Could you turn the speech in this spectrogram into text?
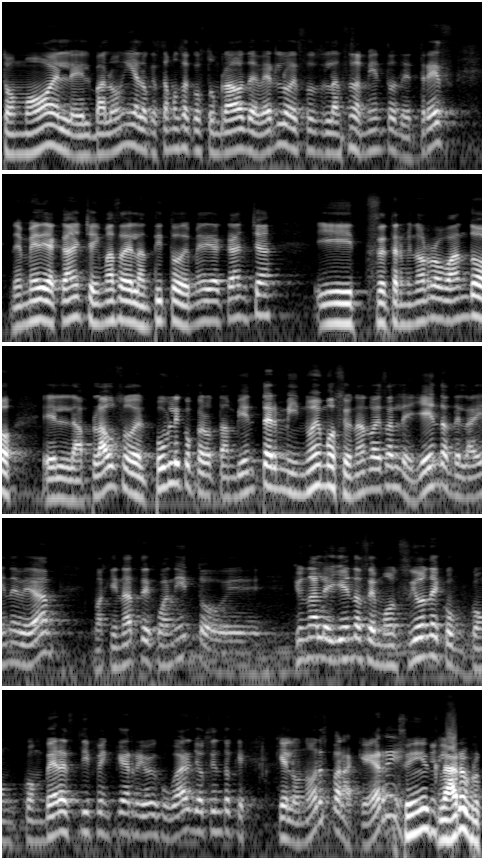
tomó el, el balón y a lo que estamos acostumbrados de verlo, esos lanzamientos de tres, de media cancha y más adelantito de media cancha, y se terminó robando el aplauso del público, pero también terminó emocionando a esas leyendas de la NBA. Imagínate, Juanito, eh, que una leyenda se emocione con, con- con ver a Stephen Curry hoy jugar. Yo siento que, que el honor es para Curry. Sí, claro,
